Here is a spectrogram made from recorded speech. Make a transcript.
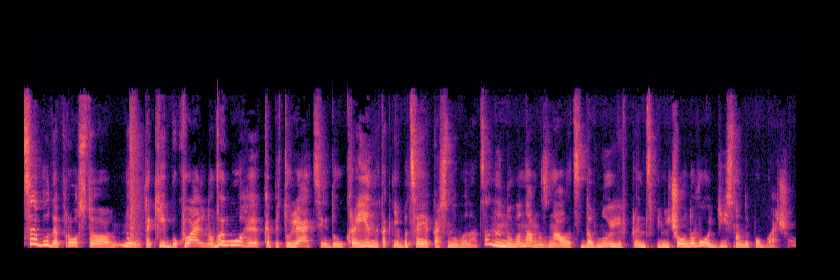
це буде просто ну такі буквально вимоги капітуляції до України, так ніби це якась новина. Це не новина. Ми знали це давно і в принципі нічого нового дійсно не побачили.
